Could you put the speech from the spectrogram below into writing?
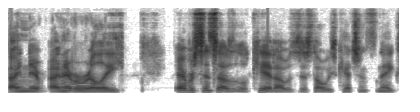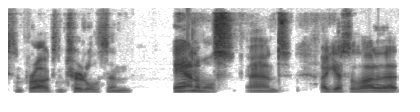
I never I never really ever since I was a little kid, I was just always catching snakes and frogs and turtles and animals, and I guess a lot of that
